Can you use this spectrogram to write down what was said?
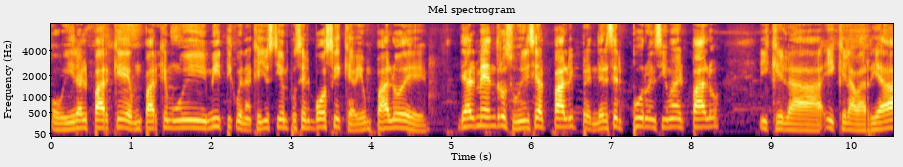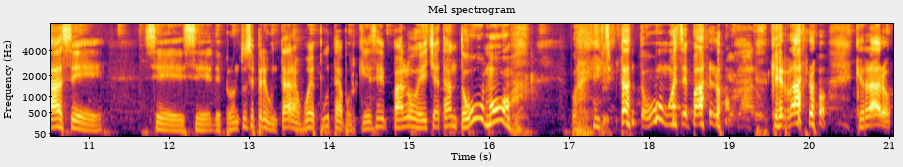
o ir al parque, un parque muy mítico en aquellos tiempos, el bosque, que había un palo de, de almendro, subirse al palo y prenderse el puro encima del palo y que la, y que la barriada se, se, se de pronto se preguntara, güey puta, ¿por qué ese palo echa tanto humo? ¿Por qué echa tanto humo ese palo? Qué raro, qué raro.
